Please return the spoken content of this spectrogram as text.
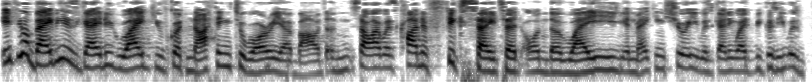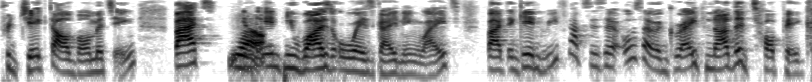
if your baby is gaining weight, you've got nothing to worry about. And so I was kind of fixated on the weighing and making sure he was gaining weight because he was projectile vomiting. But yeah. in the end, he was always gaining weight. But again, reflux is also a great another topic.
